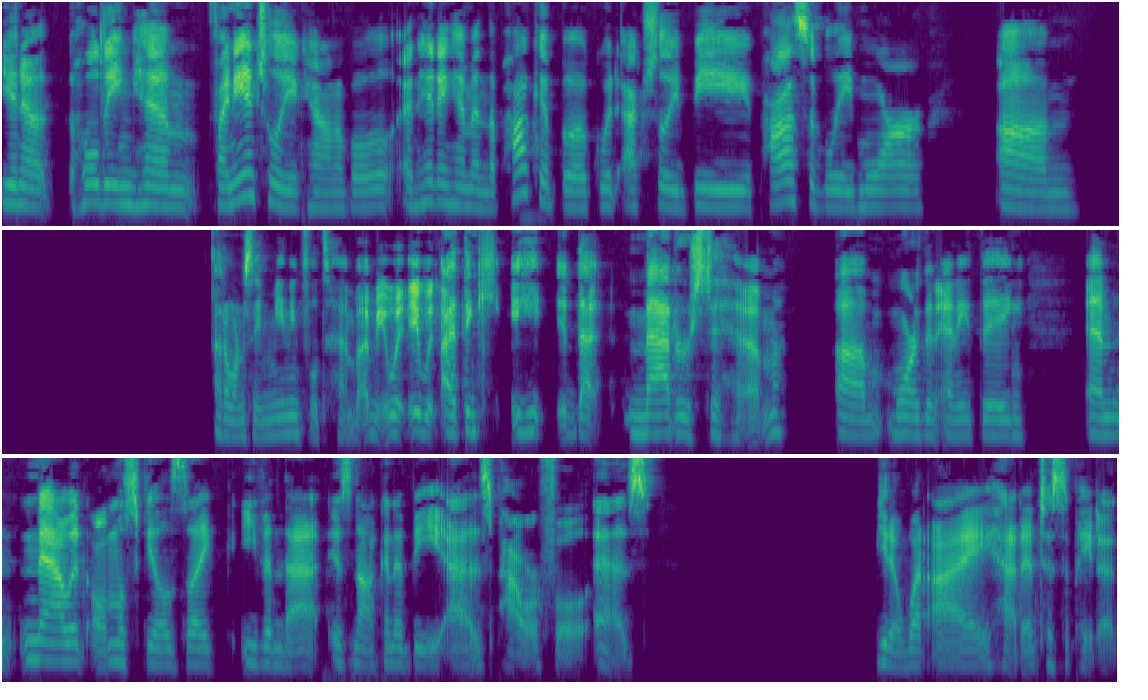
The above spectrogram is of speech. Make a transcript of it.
you know, holding him financially accountable and hitting him in the pocketbook would actually be possibly more, um, I don't want to say meaningful to him, but I mean, it would, it would I think he, that matters to him, um, more than anything. And now it almost feels like even that is not going to be as powerful as, you know, what I had anticipated.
